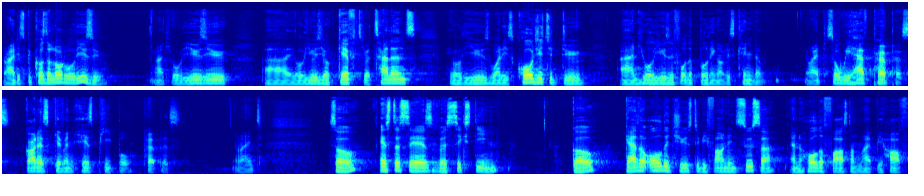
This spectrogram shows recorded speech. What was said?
right? It's because the Lord will use you, right? He will use you, uh, He'll use your gift, your talents, He'll use what He's called you to do, and He will use it for the building of His kingdom, right? So we have purpose. God has given His people purpose, right? So Esther says, verse 16, Go, gather all the Jews to be found in Susa, and hold a fast on my behalf,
